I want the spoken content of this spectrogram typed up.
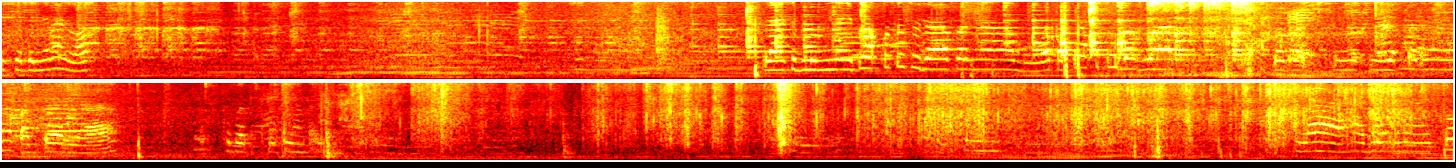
Bisa beneran loh. Lah sebelumnya itu aku tuh sudah pernah buat tapi aku tuh udah buat buat puisi apa namanya paper ya. Aku buat puisi yang kayak gini. Lah hadiahnya itu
